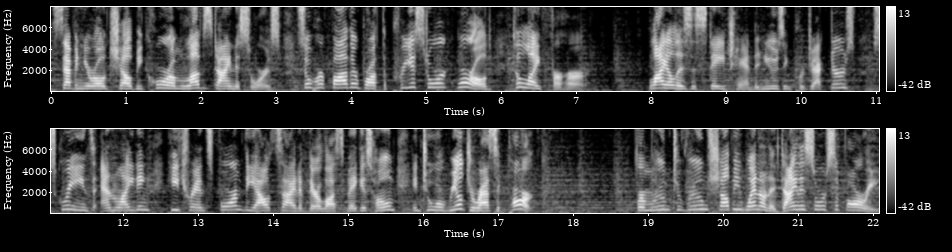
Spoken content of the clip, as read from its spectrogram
Seven year old Shelby Coram loves dinosaurs, so her father brought the prehistoric world to life for her. Lyle is a stagehand, and using projectors, screens, and lighting, he transformed the outside of their Las Vegas home into a real Jurassic Park. From room to room, Shelby went on a dinosaur safari.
